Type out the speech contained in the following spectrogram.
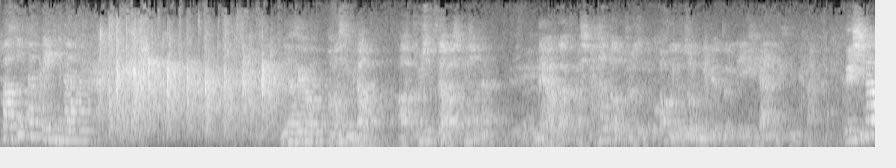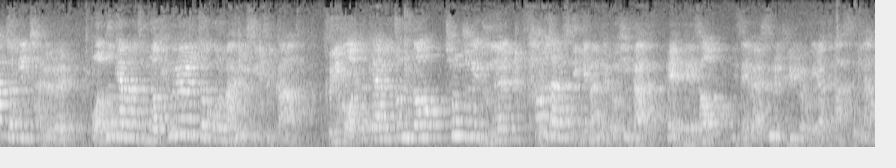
박수 부탁드립니다. 안녕하세요. 반갑습니다. 아, 둘 식사 맛있게 하셨나요? 네. 아까 맛있게 하셨다고 들었으면 또 한번 여쭤보는 게또 얘기가 아니겠습니까? 그 시각적인 자료를 어떻게 하면 좀 더 효율적으로 만들 수 있을까? 그리고 어떻게 하면 좀 더 청중의 눈을 사로잡을 수 있게 만들 것인가에 대해서 이제 말씀을 드리려고 이렇게 나왔습니다.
